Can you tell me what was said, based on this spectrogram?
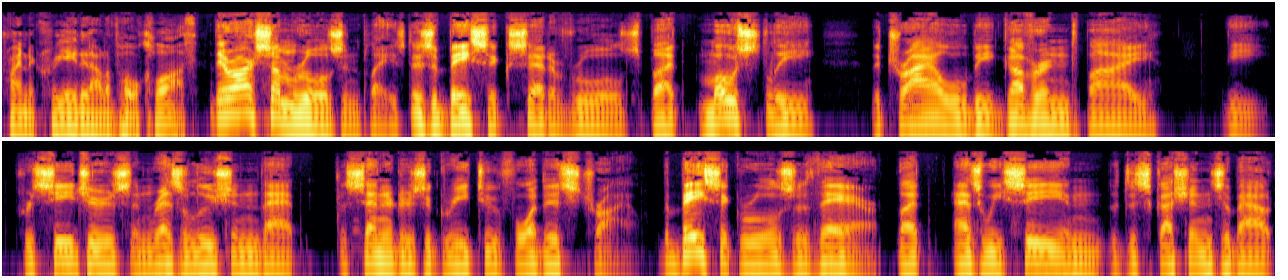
trying to create it out of whole cloth. There are some rules in place. There's a basic set of rules, but mostly the trial will be governed by the procedures and resolution that the senators agree to for this trial. The basic rules are there, but as we see in the discussions about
